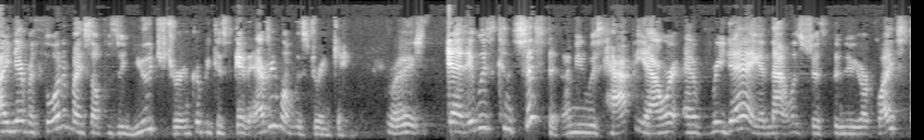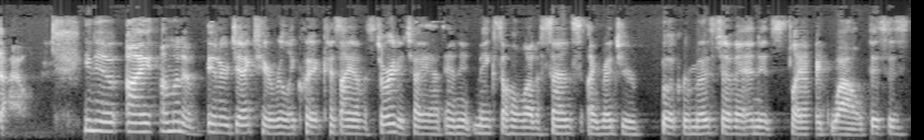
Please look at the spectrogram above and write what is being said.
I never thought of myself as a huge drinker because again, everyone was drinking. Right. And it was consistent. I mean, it was happy hour every day. And that was just the New York lifestyle. You know, I, I'm going to interject here really quick because I have a story to tell you, and it makes a whole lot of sense. I read your book or most of it, and it's like, wow, this is,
